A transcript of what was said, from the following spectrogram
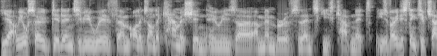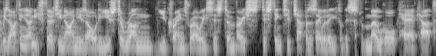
Yeah, we also did an interview with um, Alexander Kamyshin, who is a, a, member of Zelensky's cabinet. He's a very distinctive chap. He's, I think, he's only 39 years old. He used to run Ukraine's railway system. Very distinctive chap, as I say, with he's got this sort of mohawk haircut,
